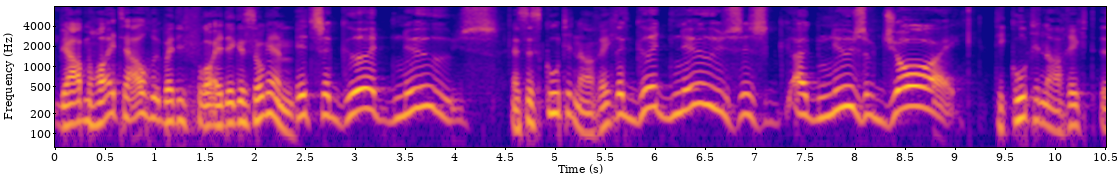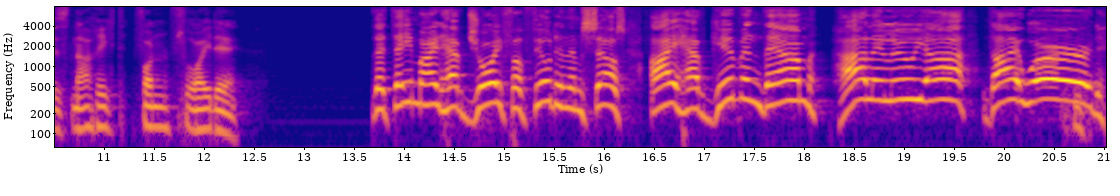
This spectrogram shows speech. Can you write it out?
Wir haben heute auch über die Freude gesungen. It's a good news. Es ist gute Nachricht. The good news is a news of joy. Die gute Nachricht ist Nachricht von Freude. That they might have joy fulfilled in themselves. I have given them, hallelujah, thy word.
